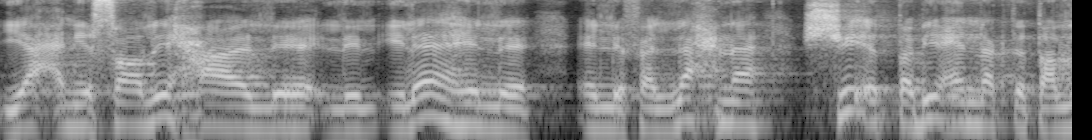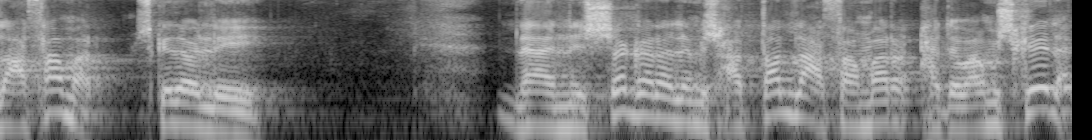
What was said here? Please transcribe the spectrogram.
يعني صالحة للإله اللي, اللي فلحنا الشيء الطبيعي إنك تطلع ثمر مش كده ولا إيه؟ لأن الشجرة اللي مش هتطلع ثمر هتبقى مشكلة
